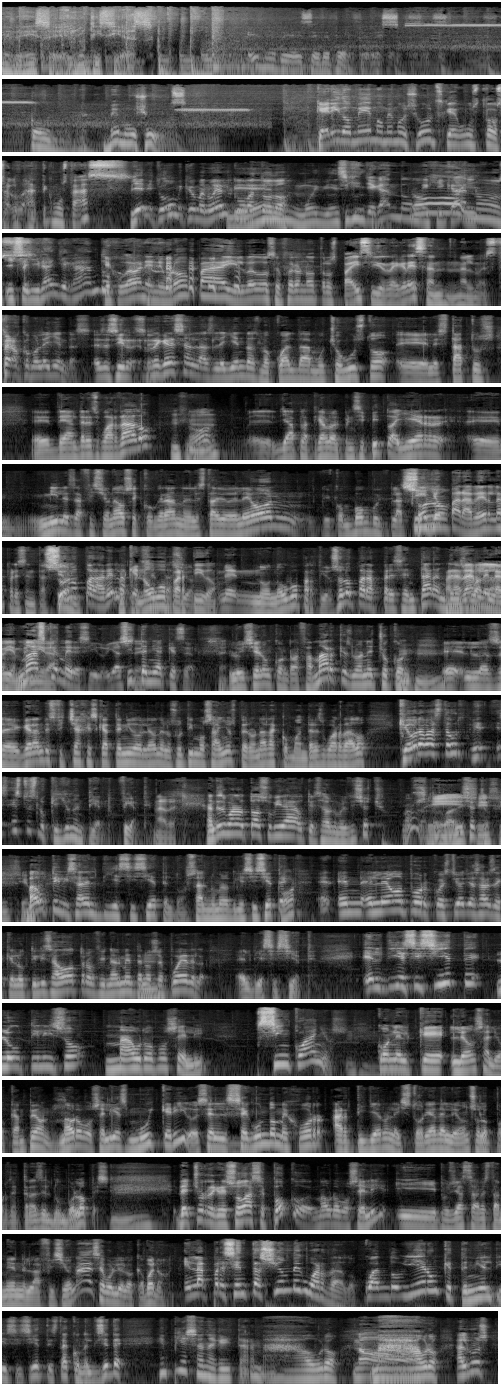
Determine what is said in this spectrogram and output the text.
MBS Noticias. MBS Deportes con Memo Schutz. Querido Memo, Memo Schultz, qué gusto saludarte, ¿cómo estás? Bien, ¿y tú, mi querido Manuel? ¿Cómo va Bien, todo? Muy bien, siguen llegando No, mexicanos Y, y seguirán llegando. que jugaban en Europa y luego se fueron a otros países y regresan al nuestro. Pero como leyendas. Es decir, Sí. regresan las leyendas, lo cual da mucho gusto. eh, el estatus eh, de Andrés Guardado, ¿no? Eh, ya platicarlo al principito. Ayer eh, miles de aficionados se congregaron en el Estadio de León con bombo y platillo. Solo para ver la presentación. Solo para ver la Porque no hubo partido. No, no hubo partido. Solo para presentar a Andrés Para darle Guardado. la bienvenida. Más que merecido. Y así Sí. tenía que ser. Sí. Lo hicieron con Rafa Márquez, lo han hecho con eh, los grandes fichajes que ha tenido León en los últimos años, pero nada como Andrés Guardado, que ahora va a estar... Esto es lo que yo no entiendo, fíjate. A ver. Andrés Guardado toda su vida ha utilizado el número 18, ¿no? Sí, El número 18. sí, sí, siempre. Va a utilizar el 17, el dorsal número 17. ¿Por? En, en- en León, por cuestión, ya sabes, de que lo utiliza otro, finalmente no Mm. se puede. El 17. El 17 lo utilizó Mauro Boselli cinco años, con el que León salió campeón. Mauro Boselli es muy querido, es el segundo mejor artillero en la historia de León, solo por detrás del Dumbo López. De hecho, regresó hace poco Mauro Boselli y pues ya sabes también la afición, ah, se volvió loca. Bueno, en la presentación de Guardado, cuando vieron que tenía el 17, está con el 17, empiezan a gritar Mauro, No. Mauro, algunos,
